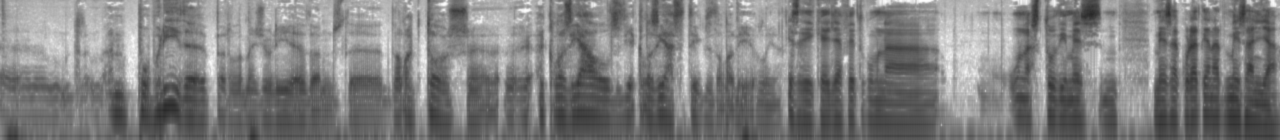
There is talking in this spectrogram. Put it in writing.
eh, empobrida per la majoria doncs, de, de lectors eh, eclesials i eclesiàstics de la Bíblia. És a dir, que ell ha fet com una, un estudi més, més acurat i ha anat més enllà,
